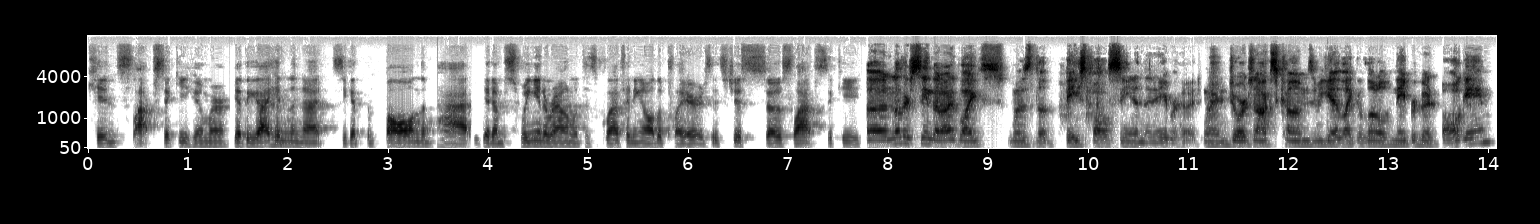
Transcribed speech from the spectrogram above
kids slapsticky humor. You get the guy hitting the nuts, you get the ball in the bat, you get him swinging around with his glove hitting all the players. It's just so slapsticky. Uh, another scene that I liked was the baseball scene in the neighborhood when George Knox comes and we get like a little neighborhood ball game.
